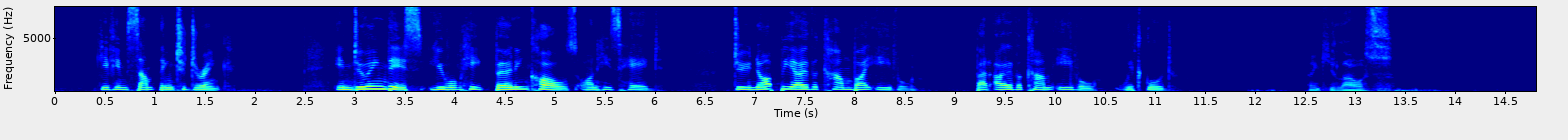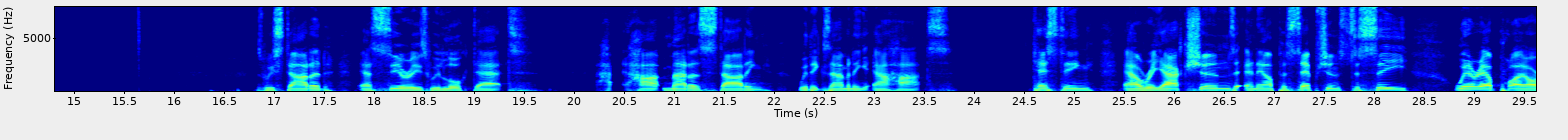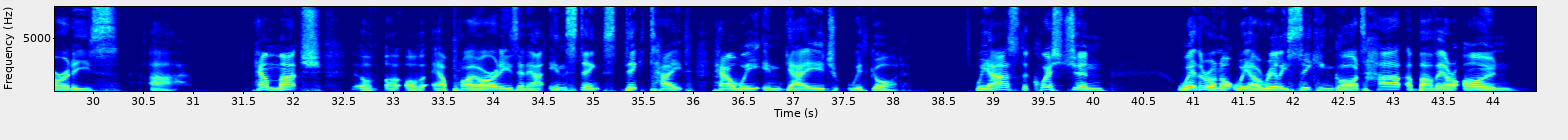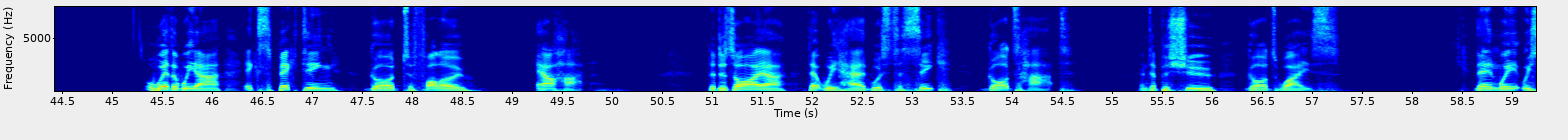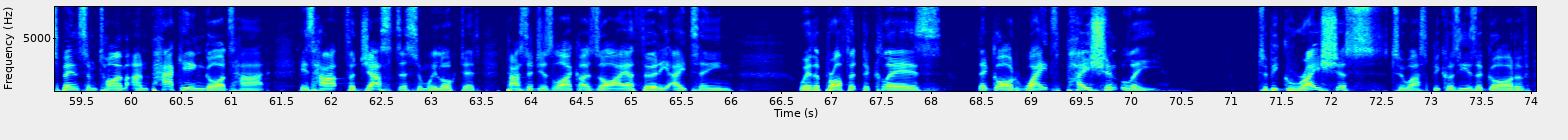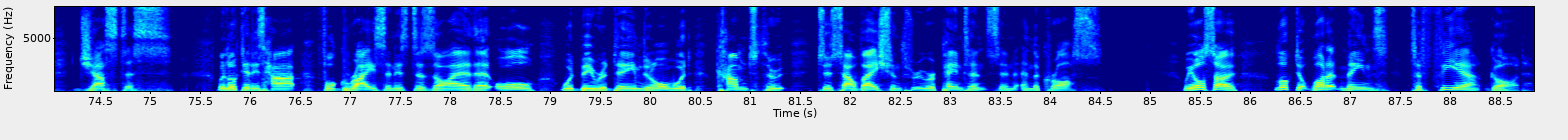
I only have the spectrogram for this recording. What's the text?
give him something to drink. In doing this, you will heap burning coals on his head. Do not be overcome by evil, but overcome evil with good. Thank you, Lois. As we started our series, we looked at heart matters starting with examining our hearts, testing our reactions and our perceptions to see where our priorities are. How much of, of our priorities and our instincts dictate how we engage with God. We ask the question whether or not we are really seeking God's heart above our own, or whether we are expecting God to follow our heart. The desire that we had was to seek God's heart and to pursue God's ways. Then we, we spent some time unpacking God's heart, his heart for justice, and we looked at passages like Isaiah 30 18, where the prophet declares that God waits patiently to be gracious to us because he is a God of justice. We looked at his heart for grace and his desire that all would be redeemed and all would come through to salvation through repentance and, and the cross. We also looked at what it means to fear God.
